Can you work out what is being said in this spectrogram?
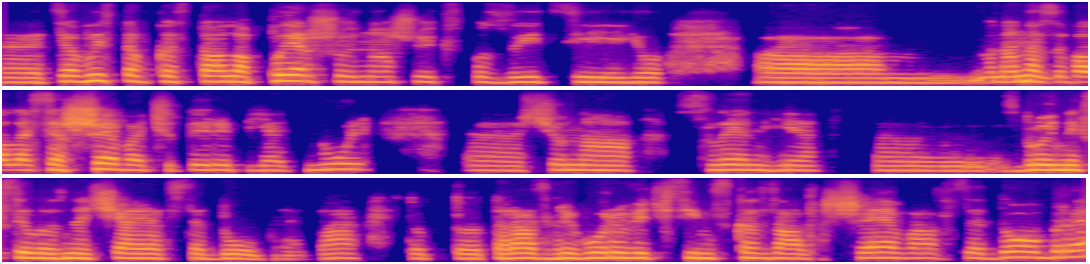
Е, Ця виставка стала першою нашою експозицією. Вона називалася Шева 450, е, що на сленгі Збройних сил означає все добре. Да? Тобто Тарас Григорович всім сказав: Шева, все добре.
